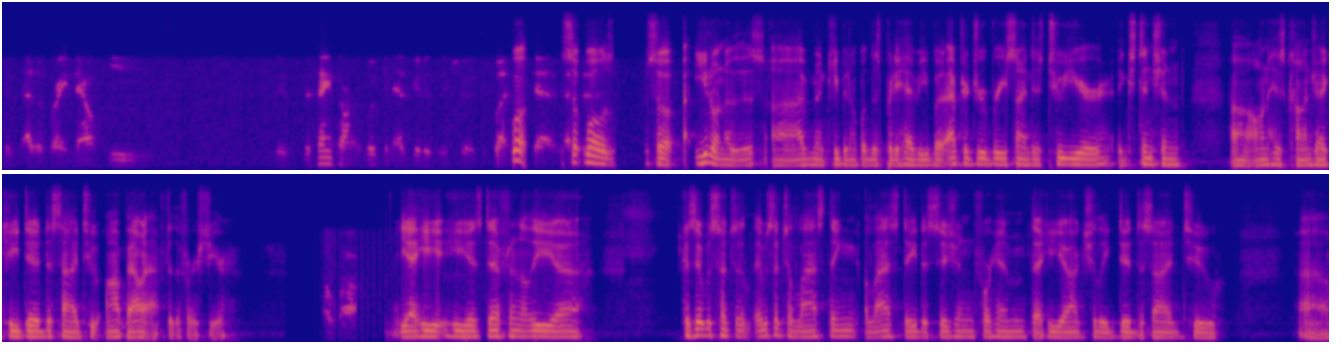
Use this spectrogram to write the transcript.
because as of right now, he the, the Saints aren't looking as good as they should. But Well, that, So that's well, so you don't know this. Uh, I've been keeping up with this pretty heavy. But after Drew Brees signed his two-year extension uh, on his contract, he did decide to opt out after the first year. oh wow, Yeah, he he is definitely because it was such a it was such a last thing a last day decision for him that he actually did decide to. Uh,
